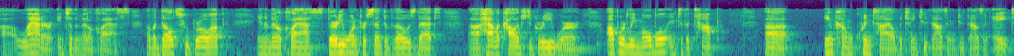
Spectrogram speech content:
uh, ladder into the middle class. Of adults who grow up in the middle class, 31% of those that have a college degree were upwardly mobile into the top income quintile between 2000 and 2008.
